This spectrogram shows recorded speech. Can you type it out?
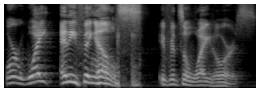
or white anything else if it's a white horse.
